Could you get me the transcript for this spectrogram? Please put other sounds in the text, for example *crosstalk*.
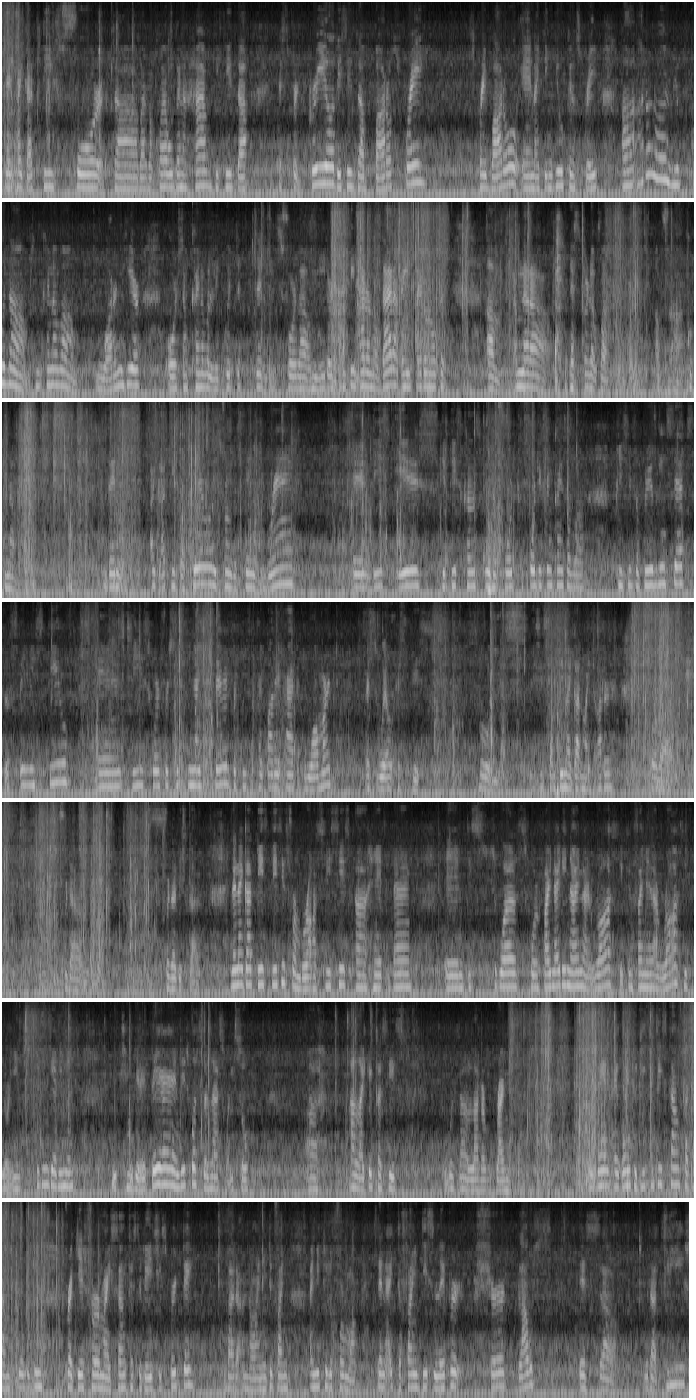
then I got this for the barbacoa. We're gonna have this is the expert grill this is the bottle spray spray bottle and I think you can spray uh, I don't know if you put um, some kind of um, water in here or some kind of a liquid that, that is for the meat or something. I don't know that. I, I don't know because um, I'm not a expert of uh, of uh, cooking up. Then I got this well. It's from the same brand, and this is it. This comes with a four four different kinds of uh, pieces of grilling sets. The stainless steel, and these were for $16.97, but this, I bought it at Walmart as well as this. So yes this is something I got my daughter for the for the for the discard. Then I got this. This is from Ross. This is a headband, and this was for $5.99 at Ross. You can find it at Ross if you're interested in getting it. You can get it there, and this was the last one. So uh, I like it because it's with a lot of rhinestones then I went to DG discount because I'm still looking for a gift for my son because today is his birthday. But uh, no I need to find I need to look for more. Then I can find this leopard shirt blouse. Is uh, without sleeves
